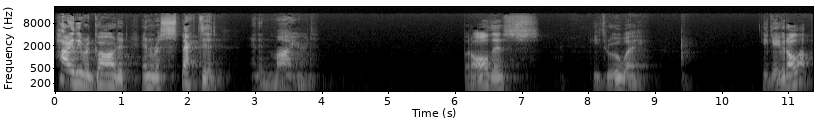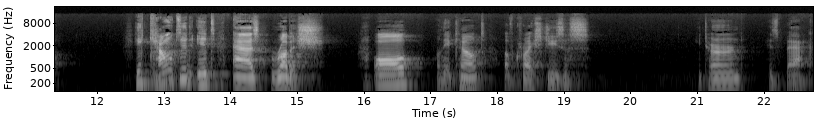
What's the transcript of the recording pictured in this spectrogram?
highly regarded and respected and admired. But all this he threw away. He gave it all up. He counted it as rubbish, all on the account of Christ Jesus. He turned his back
